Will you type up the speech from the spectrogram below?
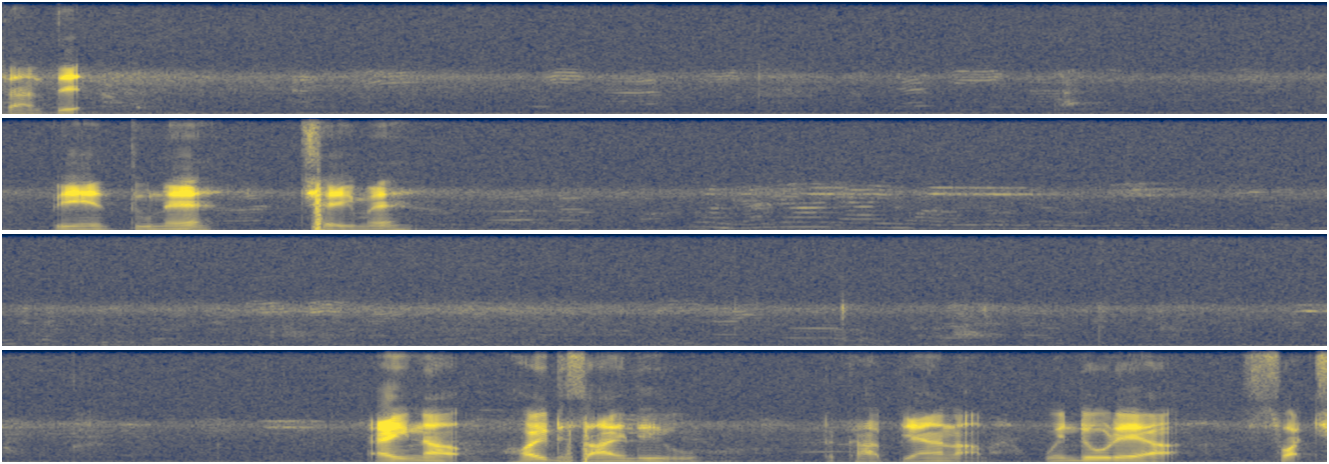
စံတစ် ပြီးရင်သူနဲ့ချိန်မယ်အဲ့ဒီနောက် white design လေးကိုတခါပြန်လာမှာ window တွေက swatch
